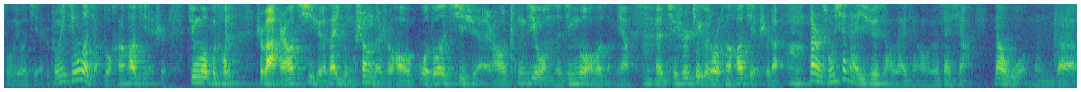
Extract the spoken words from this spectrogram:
度有解释？中医经络角度很好解释，经络不通是吧？然后气血在涌盛的时候，过多的气血然后冲击我们的经络或怎么样？呃，其实这个都是很好解释的。嗯，但是从现代医学角度来讲，我又在想，那我们的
